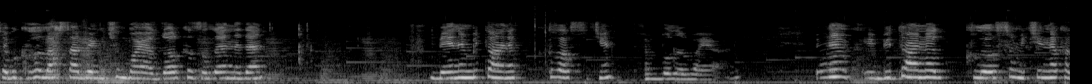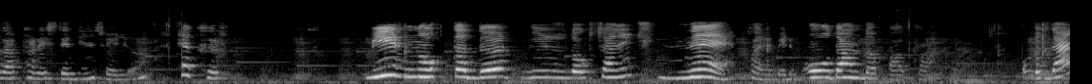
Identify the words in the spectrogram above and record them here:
Tabi klaslar benim için bayağı zor kısılıyor. Neden? Benim bir tane klas için da bayağı. Benim e, bir tane klasım için ne kadar para istediğini söylüyorum. Hacker 1.493 ne para benim? O'dan da fazla. O yüzden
